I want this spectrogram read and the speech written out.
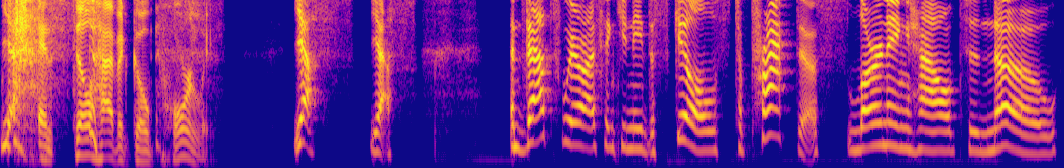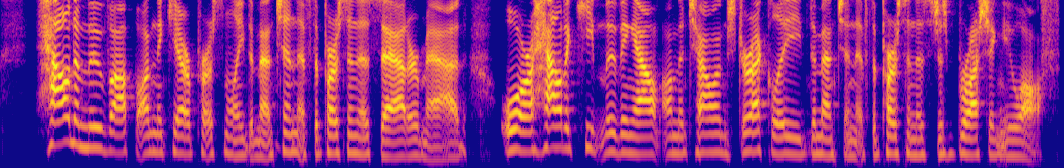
Yeah. and still have it go poorly. Yes, yes. And that's where I think you need the skills to practice learning how to know how to move up on the care personally dimension if the person is sad or mad, or how to keep moving out on the challenge directly dimension if the person is just brushing you off.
